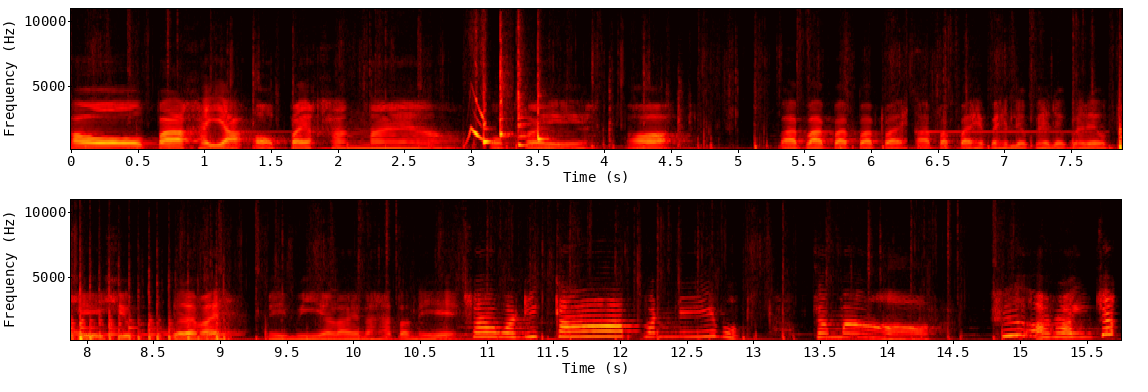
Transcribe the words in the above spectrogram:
เอาปลาขยะออกไปข้างหน้า โอเคอ๋อไปไปไปไปไปไปไปไปให้ไปให้เร็วไปให้เร็วไปให้เร็วโอเคชิปเจออะไรไหมไม่มีอะไรนะฮะตอนนี้สวัสดีครับวันนี้ผมจะมาชื่ออะไรยัก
